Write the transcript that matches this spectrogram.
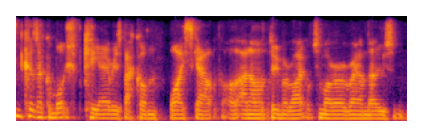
because I can watch key areas back on Wyscout, and I'll do my write up tomorrow around those. And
